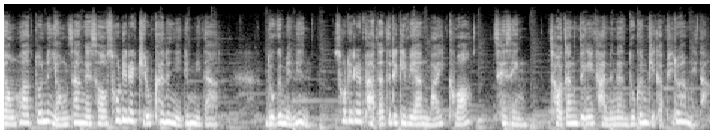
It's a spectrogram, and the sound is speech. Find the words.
영화 또는 영상에서 소리를 기록하는 일입니다. 녹음에는 소리를 받아들이기 위한 마이크와 재생, 저장 등이 가능한 녹음기가 필요합니다.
